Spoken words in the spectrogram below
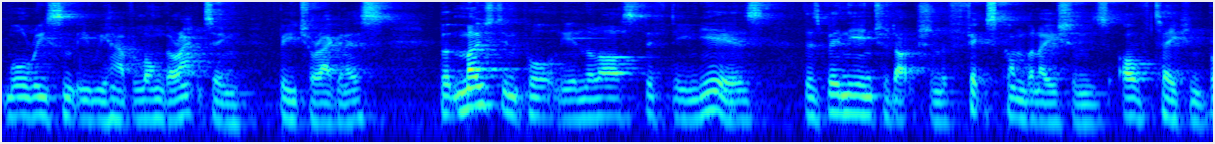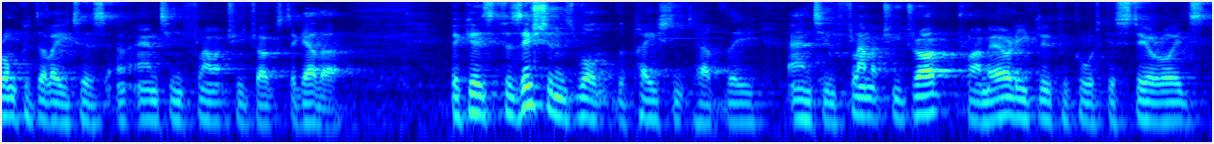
more recently, we have longer-acting beta agonists. But most importantly, in the last 15 years, there's been the introduction of fixed combinations of taking bronchodilators and anti-inflammatory drugs together. Because physicians want the patient to have the anti-inflammatory drug, primarily glucocorticosteroids,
